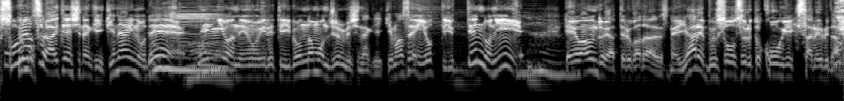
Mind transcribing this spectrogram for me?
そういうやつら相手にしなきゃいけないので、うん。念には念を入れていろんなもん準備しなきゃいけませんよって言ってんのに、ん。平和運動やってる方はですね、やれ武装すると攻撃されるだ ね。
